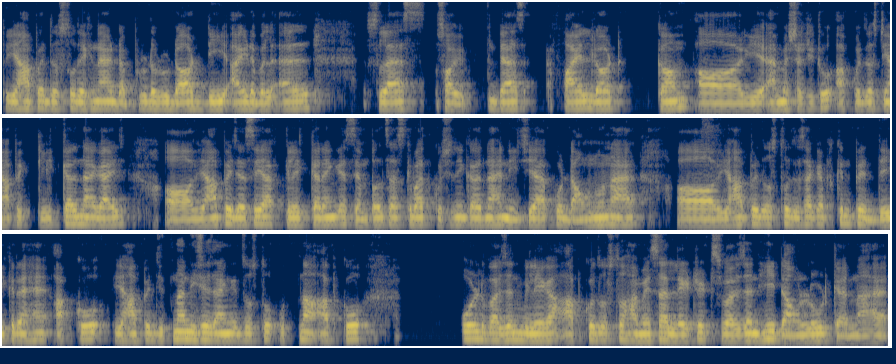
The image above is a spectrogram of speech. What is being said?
तो यहाँ पे दोस्तों देखना है W W dot D I double L slash sorry dash file dot com और ये एम एस थर्टी टू आपको जस्ट यहाँ पे क्लिक करना है गाइज़ और यहाँ पे जैसे ही आप क्लिक करेंगे सिंपल सा इसके बाद कुछ नहीं करना है, नीचे आपको डाउन होना है. और यहाँ पे दोस्तों, जैसा कि आप स्क्रीन पे देख रहे हैं, आपको यहाँ पे जितना नीचे जाएँगे दोस्तों, उतना आपको ओल्ड वर्जन मिलेगा. आपको दोस्तों, हमेशा लेटेस्ट वर्जन ही डाउनलोड करना है.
